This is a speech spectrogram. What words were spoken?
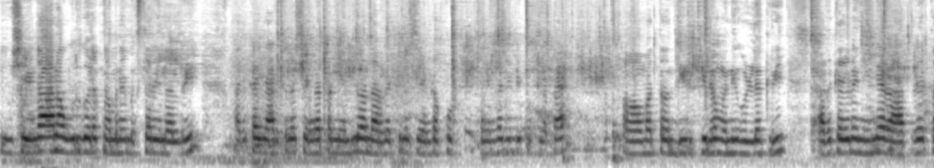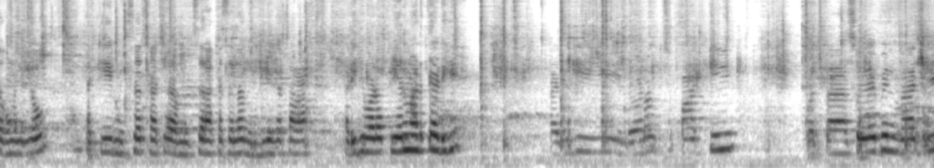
ಇವು ಶೇಂಗಾನ ಊರಿಗೆ ನಮ್ಮನೆ ಮಿಕ್ಸರ್ ಇಲ್ಲಲ್ರಿ. ಅದಕ್ಕೆ ಎರಡು ಕಿಲೋ ಶೇಂಗಾ ತಂದಿಲ್ಲ ಒಂದು ಅರ್ಧ ಕಿಲೋ ಶೇಂಗಾ ಕೊಟ್ಟು ಶೇಂಗಾ ತಿಂಡಿ ಕುಟ್ಲಕ್ಕ ಮತ್ತು ಒಂದು ದೀಡ್ ಕಿಲೋ ಮನೆಗೆ ಉಳ್ಳಕ್ಕೆ ರೀ ಅದಕ್ಕಾಗಿ ನಿನ್ನೆ ರಾತ್ರಿ ತೊಗೊಂಬಂದಿದ್ದೆವು ಅಕ್ಕಿ ಮಿಕ್ಸರ್ ಹಾಕಿ ಮಿಕ್ಸರ್ ಹಾಕಸಲ್ಲ ನುಗ್ಲಿಕ್ಕೆ ಅಡುಗೆ ಮಾಡೋಕೆ ಏನು ಮಾಡ್ತೀವಿ ಅಡುಗೆ? ಅಡಿಗೆ ನೋಡೋ ಚಪಾತಿ, ಮತ್ತು ಸೋಯಾಬೀನ್ ಭಾಜಿ,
